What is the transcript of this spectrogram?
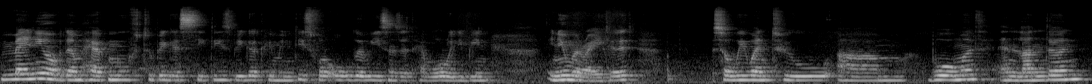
Many of them have moved to bigger cities, bigger communities for all the reasons that have already been enumerated. So we went to um, Bournemouth and London.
